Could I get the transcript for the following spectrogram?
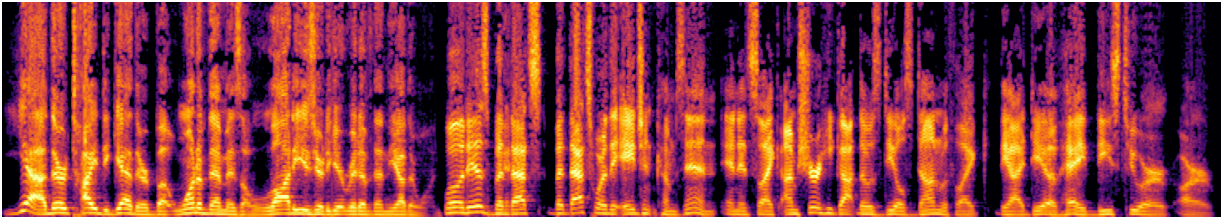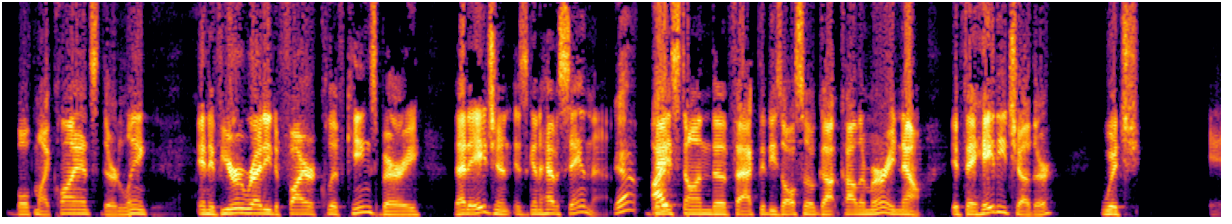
yeah, they're tied together, but one of them is a lot easier to get rid of than the other one. Well, it is, but that's but that's where the agent comes in, and it's like I'm sure he got those deals done with like the idea of, hey, these two are are both my clients, they're linked, and if you're ready to fire Cliff Kingsbury, that agent is going to have a say in that. Yeah, I- based on the fact that he's also got Kyler Murray. Now, if they hate each other, which eh,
